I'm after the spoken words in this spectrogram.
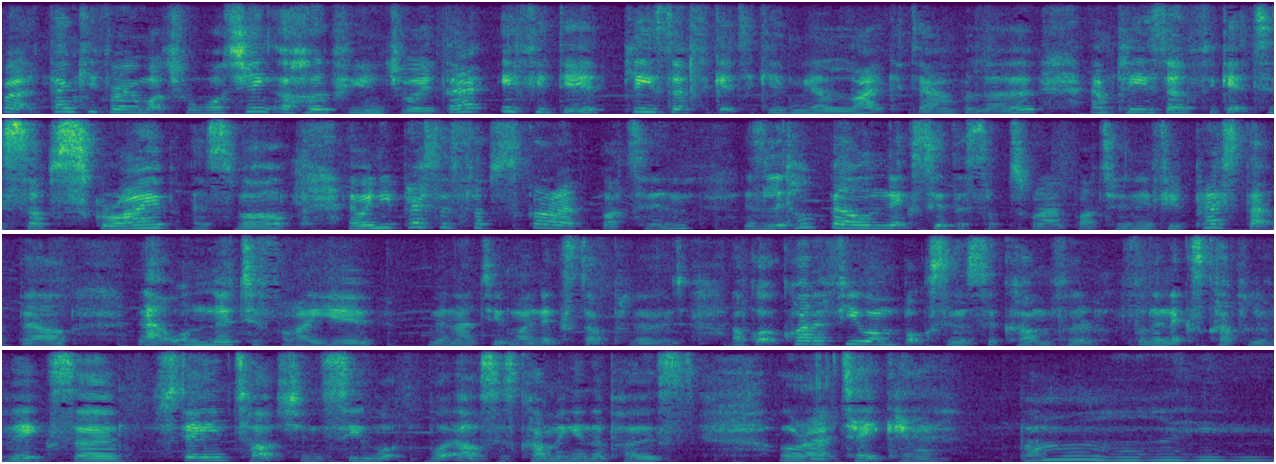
Right, thank you very much for watching. I hope you enjoyed that. If you did, please don't forget to give me a like down below and please don't forget to subscribe as well. And when you press the subscribe button, there's a little bell next to the subscribe button. If you press that bell, that will notify you when I do my next upload. I've got quite a few unboxings to come for, for the next couple of weeks, so stay in touch and see what, what else is coming in the post. Alright, take care. Bye.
